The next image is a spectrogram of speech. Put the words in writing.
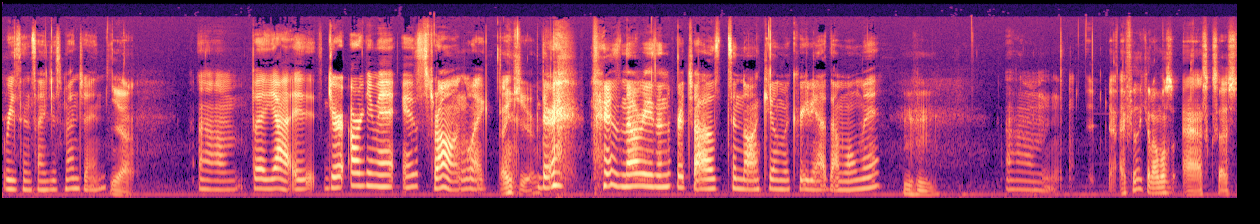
reasons I just mentioned. yeah. Um, but yeah, it, your argument is strong. Like Thank you. there, there's no reason for Charles to not kill McCready at that moment. Mm-hmm. Um, I feel like it almost asks us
